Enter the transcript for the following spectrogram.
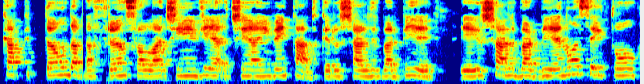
capitão da, da França lá tinha, envia, tinha inventado, que era o Charles Barbier. E aí o Charles Barbier não aceitou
